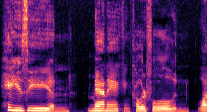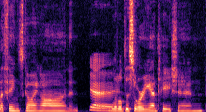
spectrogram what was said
hazy and manic and colorful and a lot of things going on and Yay. a little disorientation.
